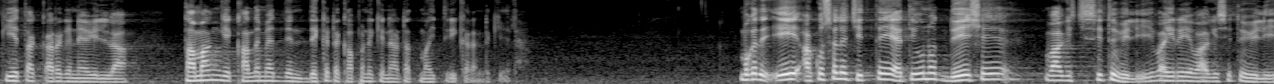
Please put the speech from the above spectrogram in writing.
කියතක් අරගෙන ඇවිල්ලා තමන්ගේ කඳමැද්දෙන් දෙකට කපන කෙනාටත් මෛත්‍රී කරන්න කියලා. මොකද ඒ අකුසල චිත්තයේ ඇතිවුණොත් දේශය වගේ සිතුවිලි වෛරේ වගේ සිතුවිලි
